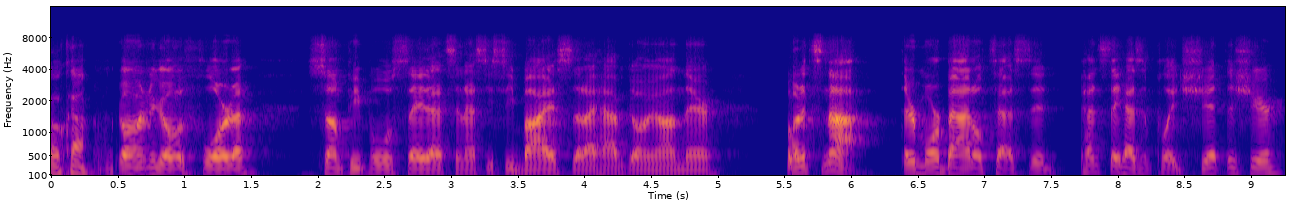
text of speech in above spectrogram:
Okay. I'm going to go with Florida. Some people will say that's an SEC bias that I have going on there, but it's not. They're more battle tested. Penn State hasn't played shit this year.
